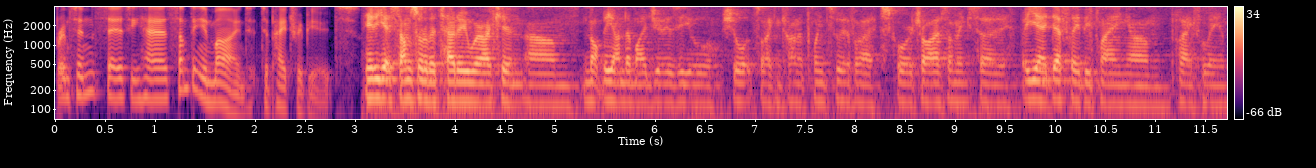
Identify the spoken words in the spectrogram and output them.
Brimson says he has something in mind to pay tribute. Need to get some sort of a tattoo where I can um, not be under my jersey or shorts, so I can kind of point to it if I score a try or something. So, but yeah, definitely be playing um, playing for Liam.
